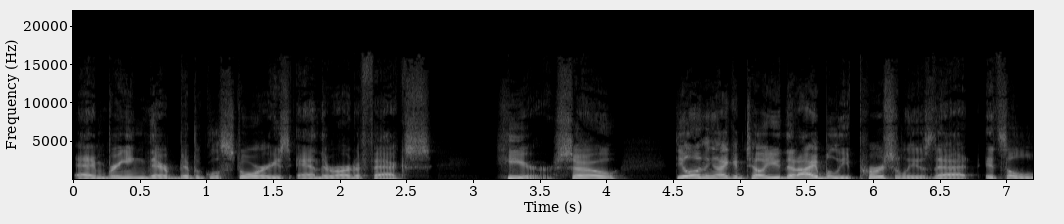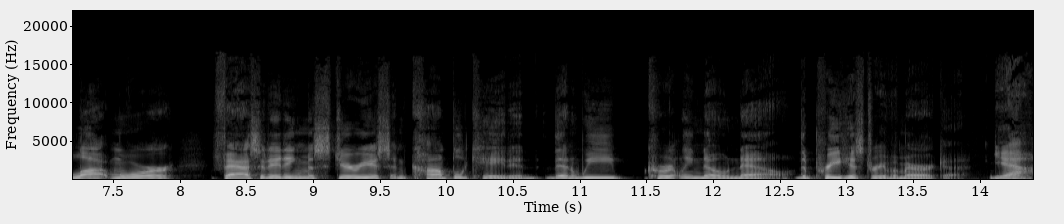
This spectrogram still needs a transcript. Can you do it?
and bringing their biblical stories and their artifacts here. So, the only thing I can tell you that I believe personally is that it's a lot more fascinating, mysterious, and complicated than we currently know now, the prehistory of America. Yeah.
